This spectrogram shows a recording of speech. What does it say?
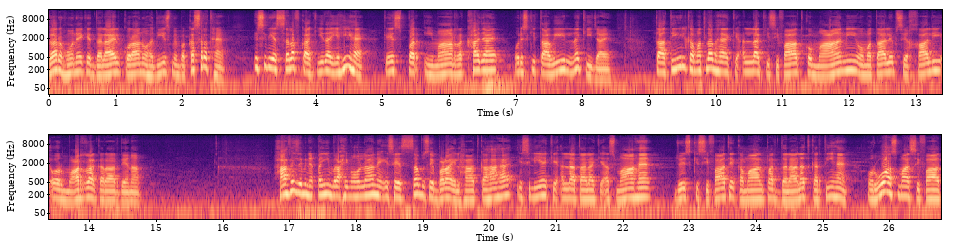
گر ہونے کے دلائل قرآن و حدیث میں بکثرت ہیں۔ اس لیے سلف کا عقیدہ یہی ہے کہ اس پر ایمان رکھا جائے اور اس کی تعویل نہ کی جائے۔ تعطیل کا مطلب ہے کہ اللہ کی صفات کو معانی و مطالب سے خالی اور معرہ قرار دینا۔ حافظ ابن قیم رحمہ اللہ نے اسے سب سے بڑا الحاد کہا ہے، اس لیے کہ اللہ تعالیٰ کے اسماء ہیں جو اس کی صفات کمال پر دلالت کرتی ہیں اور وہ اسماء صفات،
